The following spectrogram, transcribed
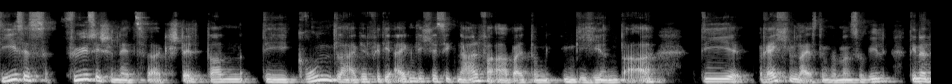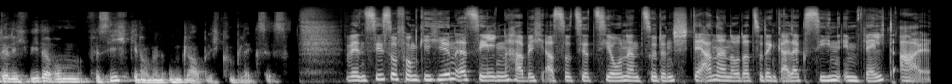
dieses physische Netzwerk stellt dann die Grundlage für die eigentliche Signalverarbeitung im Gehirn dar, die Rechenleistung, wenn man so will, die natürlich wiederum für sich genommen unglaublich komplex ist. Wenn Sie so vom Gehirn erzählen, habe ich Assoziationen zu den Sternen oder zu den Galaxien im Weltall.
